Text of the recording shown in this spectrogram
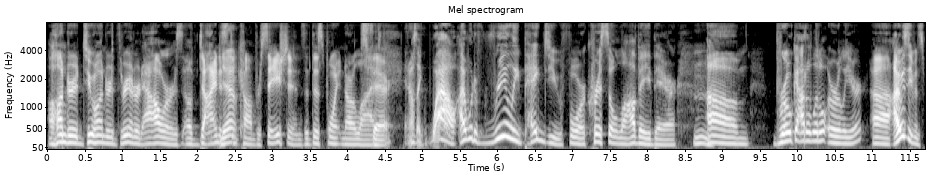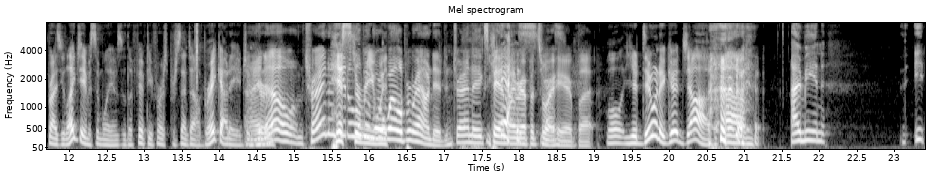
100, 200, 300 hours of dynasty Yeah. conversations at this point in our lives. And I was like, wow, I would have really pegged you for Chris Olave there. Hmm. Um, broke out a little earlier. Uh, I was even surprised you liked Jameson Williams with a 51st percentile breakout age. I know. I'm trying to get a little bit more with- well-rounded. I'm trying to expand my repertoire yes. here, but Well, you're doing a good job. Um, I mean, it,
